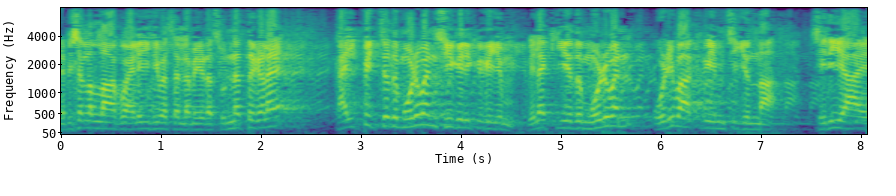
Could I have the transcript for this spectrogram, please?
നബിസല്ലാഹു അലൈഹി വസല്ലമയുടെ സുന്നത്തുകളെ കൽപ്പിച്ചത് മുഴുവൻ സ്വീകരിക്കുകയും വിലക്കിയത് മുഴുവൻ ഒഴിവാക്കുകയും ചെയ്യുന്ന ശരിയായ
